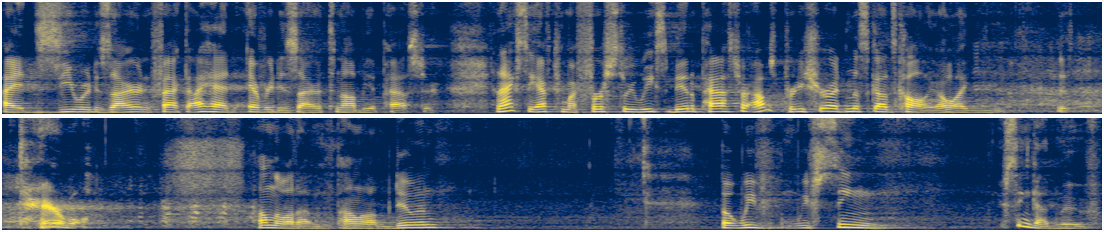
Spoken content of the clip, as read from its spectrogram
I had zero desire. In fact, I had every desire to not be a pastor. And actually, after my first three weeks of being a pastor, I was pretty sure I'd missed God's calling. I'm like, terrible. I don't know what I'm, I don't know what I'm doing. But we've, we've, seen, we've seen God move.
